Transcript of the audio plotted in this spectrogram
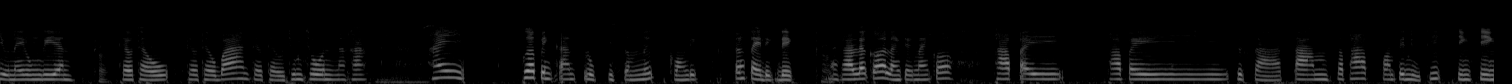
อยู่ในโรงเรียนครับแถวแถวแถวแถวๆบ้านแถวแถวๆชุมชนนะคะ ให้เพื่อเป็นการปลุกจิตสำนึกของเด็กตั้งแต่เด็กครับๆนะคะ แล้วก็หลังจากนั้นก็พาไป พาไปศึกษาตามสภาพความเป็นอยู่ที่จริง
